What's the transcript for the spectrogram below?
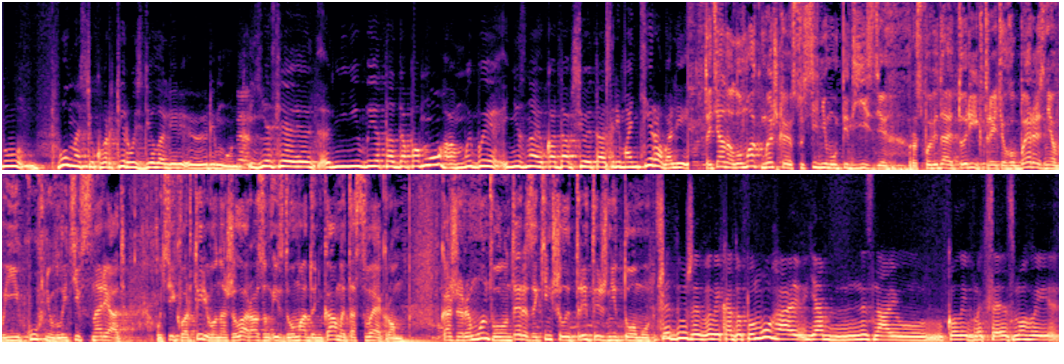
Ну, полностью квартиру сделали э, ремонт. Если э, не эта допомога, мы бы, не знаю, когда все это отремонтировали, Тетяна Ломак мешкає в сусідньому під'їзді. Розповідає, торік, 3 березня, в її кухню влетів снаряд. У цій квартирі вона жила разом із двома доньками та свекром. Каже, ремонт волонтери закінчили три тижні тому. Це дуже велика допомога. Я б не знаю, коли б ми це змогли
